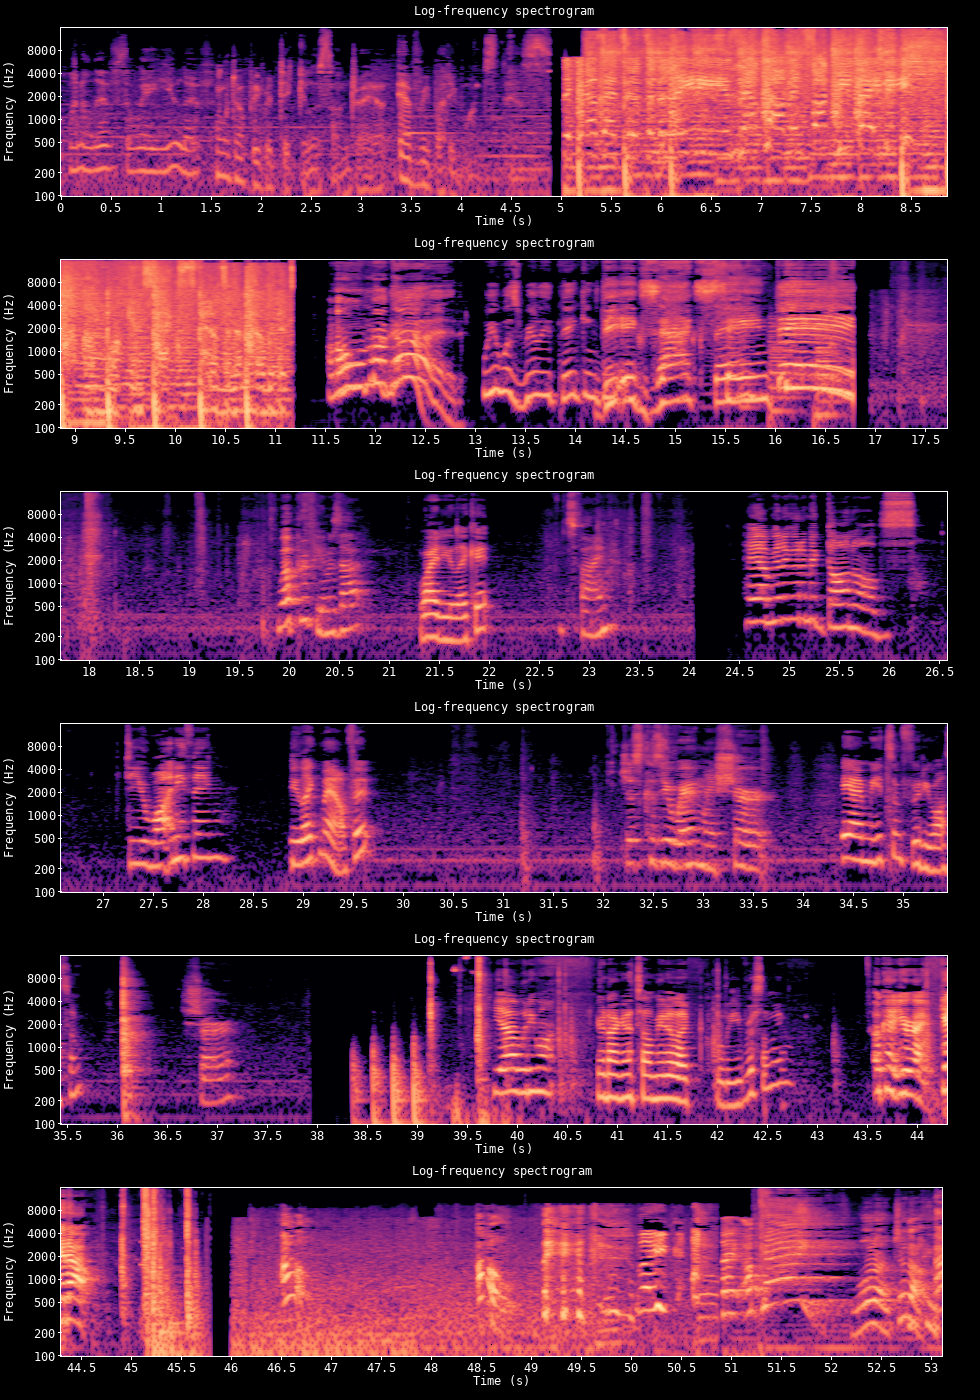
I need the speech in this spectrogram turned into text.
want to live the way you live? Oh, don't be ridiculous, Andrea. Everybody wants this. God! We was really thinking the exact same thing! What perfume is that? Why do you like it? It's fine. Hey, I'm gonna go to McDonald's. Do you want anything? Do you like my outfit? Just because you're wearing my shirt. Hey, I made some food. You want some? Sure. Yeah, what do you want? You're not gonna tell me to like leave or something? Okay, you're right. Get out! Oh. Oh. like. Like, okay! What up? Chill out. I know!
